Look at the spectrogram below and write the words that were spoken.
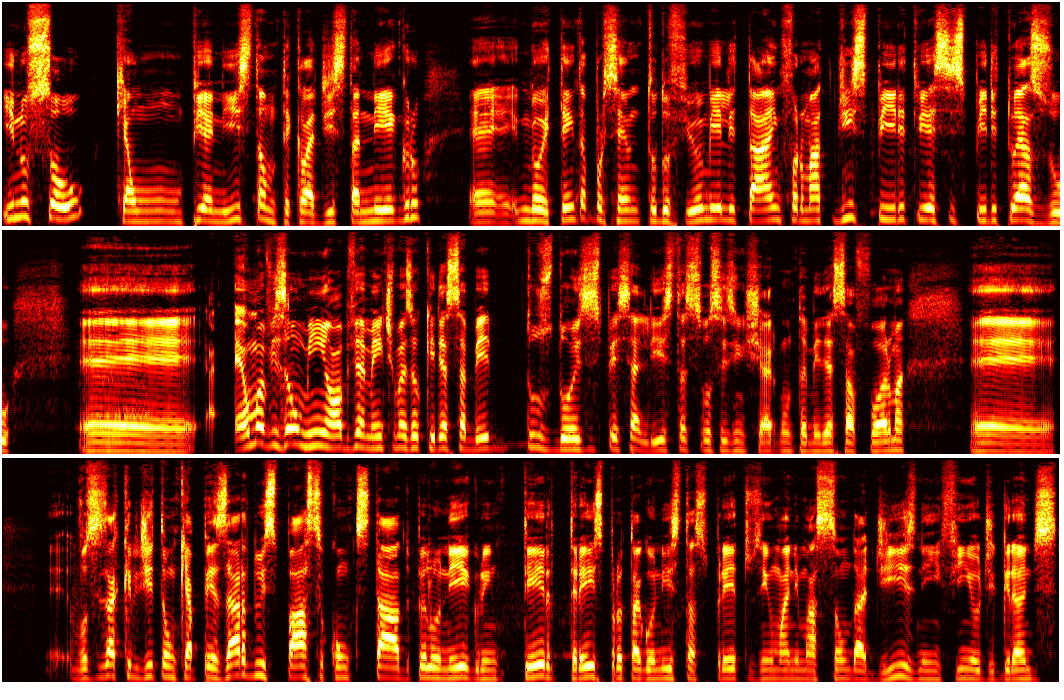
E no Soul, que é um pianista, um tecladista negro, é, em 80% do filme ele está em formato de espírito e esse espírito é azul. É, é uma visão minha, obviamente, mas eu queria saber dos dois especialistas se vocês enxergam também dessa forma. É, vocês acreditam que apesar do espaço conquistado pelo negro em ter três protagonistas pretos em uma animação da Disney, enfim, ou de grandes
